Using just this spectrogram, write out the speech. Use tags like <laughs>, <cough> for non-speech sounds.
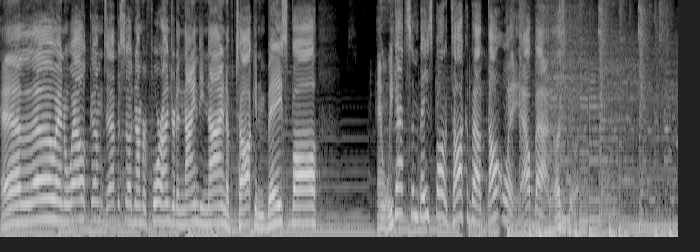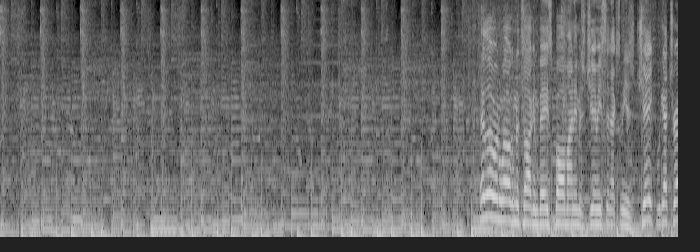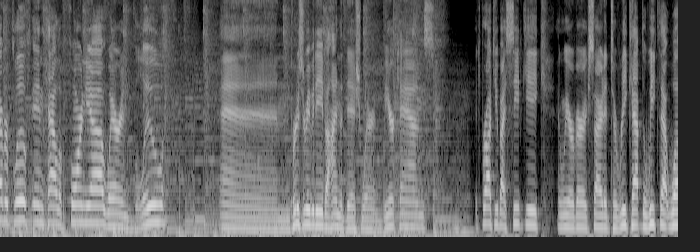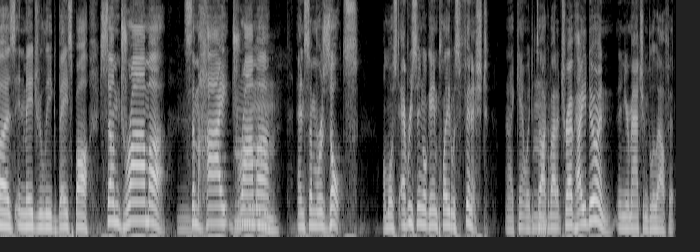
Hello and welcome to episode number 499 of Talking Baseball. And we got some baseball to talk about, don't we? How about it? Let's do it. Hello and welcome to Talking Baseball. My name is Jimmy. Sitting next to me is Jake. We got Trevor Plouffe in California wearing blue. And producer BBD behind the dish wearing beer cans. It's brought to you by SeatGeek, and we are very excited to recap the week that was in Major League Baseball. Some drama, some high drama, hmm. and some results. Almost every single game played was finished, and I can't wait to talk about it. Trev, how you doing in your matching blue outfit?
